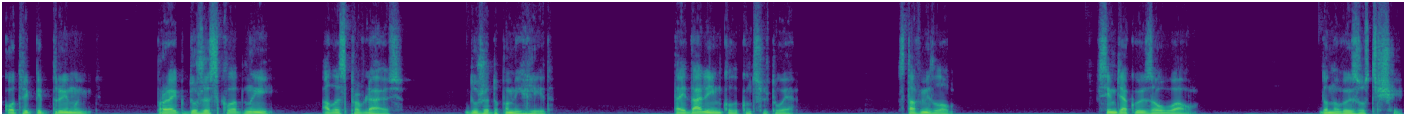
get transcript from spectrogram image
котрі підтримують. Проект дуже складний, але справляюсь. Дуже допоміг лід. Та й далі інколи консультує. Став мідлом. Всім дякую за увагу. До нових зустрічей.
